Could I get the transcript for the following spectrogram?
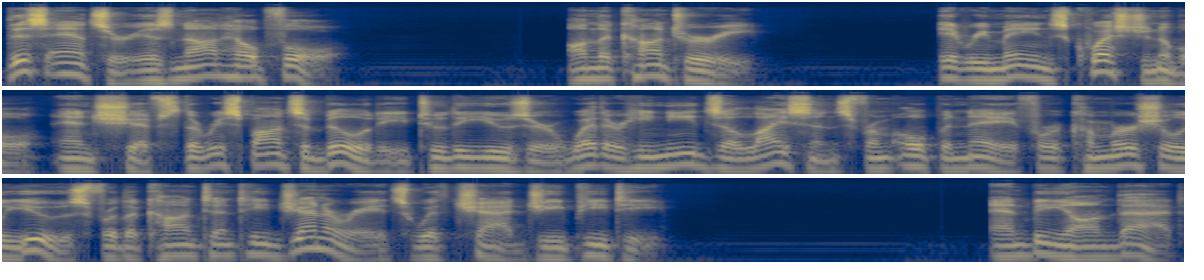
this answer is not helpful. On the contrary, it remains questionable and shifts the responsibility to the user whether he needs a license from OpenAI for commercial use for the content he generates with ChatGPT. And beyond that,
